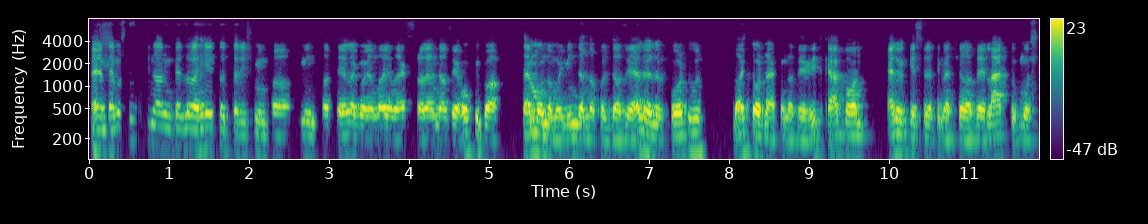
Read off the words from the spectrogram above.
De most úgy csinálunk ezzel a 7 5 is, mintha, mintha tényleg olyan nagyon extra lenne. Azért hokiba nem mondom, hogy mindennapos, de azért elő fordul. Nagy tornákon azért ritkábban. Előkészületi meccsen azért láttuk most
